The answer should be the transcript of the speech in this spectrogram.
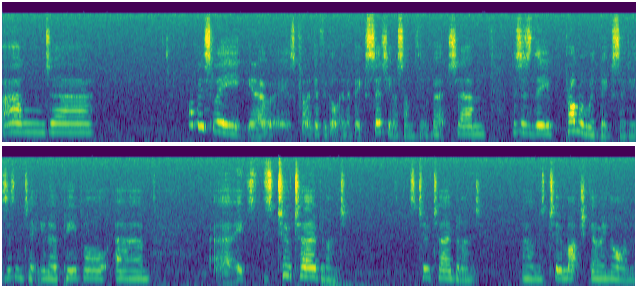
and uh, obviously, you know, it's kind of difficult in a big city or something, but um, this is the problem with big cities, isn't it? You know, people, um, uh, it's, it's, too turbulent. It's too turbulent. Um, there's too much going on,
